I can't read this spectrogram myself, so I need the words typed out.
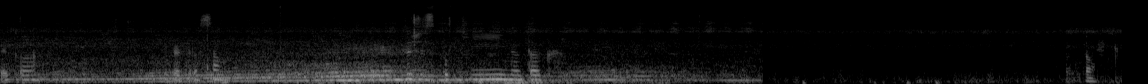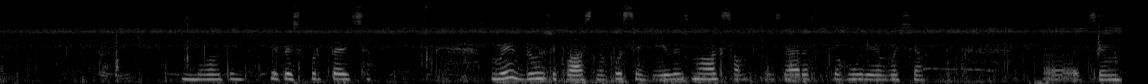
Така, така краса. Дуже спокійно так. Там. Да, там щось якась фортеця. Ми дуже класно посиділи з Максом. Зараз прогулюємося е, цим,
